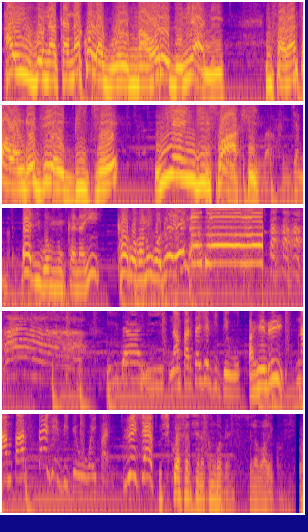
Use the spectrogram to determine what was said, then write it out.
Haivonakana lagwe maore duniani mfaransa wangedzi e budget nyengi swafi. Badi wa mnukana hii kabo badi wamnukanayi kabo N'en partage vidéo. Ah Henry? N'en partage vidéo, Waipari. Lui, e chef C'est quoi ça, Tina Comme Robert Salam alaikum. Oh,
